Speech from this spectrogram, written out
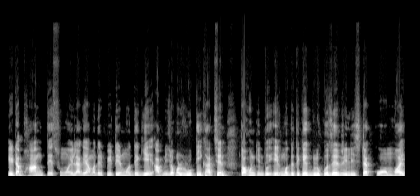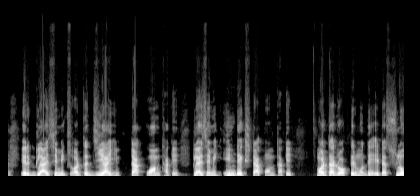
এটা ভাঙতে সময় লাগে আমাদের পেটের মধ্যে গিয়ে। আপনি যখন রুটি খাচ্ছেন, তখন কিন্তু এর মধ্যে থেকে গ্লুকোজের রিলিজটা কম হয়। এর গ্লাইসেমিক্স অর্থাৎ জিআইটা কম থাকে। গ্লাইসেমিক ইনডেক্সটা কম থাকে। অর্থাৎ রক্তের মধ্যে এটা স্লো,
